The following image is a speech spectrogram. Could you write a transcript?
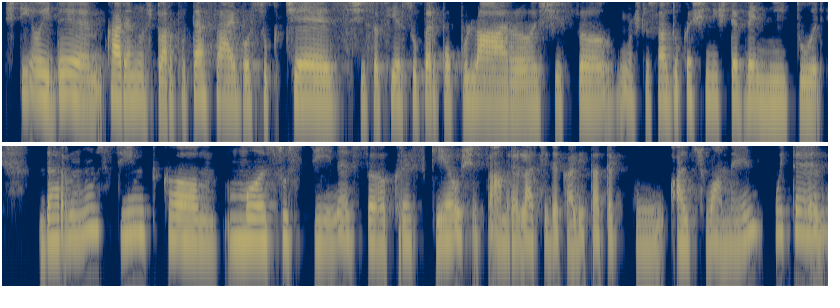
știi o idee care, nu știu, ar putea să aibă succes și să fie super populară și să, nu știu, să aducă și niște venituri, dar nu simt că mă susține să cresc eu și să am relații de calitate cu alți oameni, uite,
